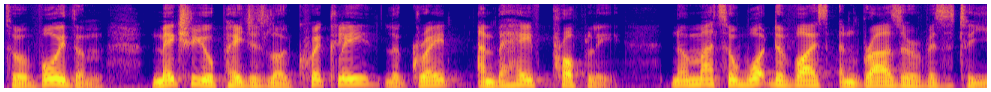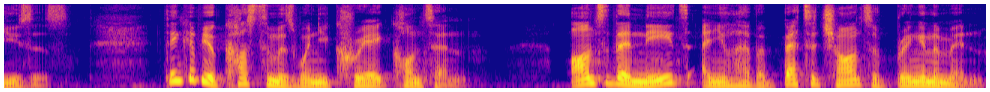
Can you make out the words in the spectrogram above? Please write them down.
To avoid them, make sure your pages load quickly, look great, and behave properly, no matter what device and browser a visitor uses. Think of your customers when you create content. Answer their needs and you'll have a better chance of bringing them in.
